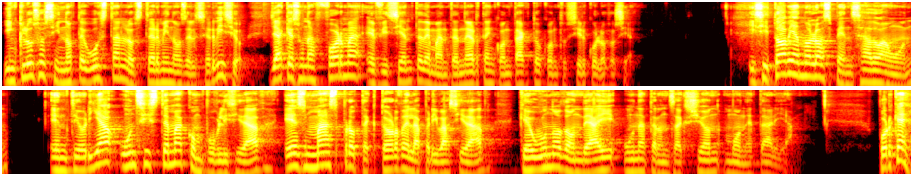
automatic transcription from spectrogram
incluso si no te gustan los términos del servicio, ya que es una forma eficiente de mantenerte en contacto con tu círculo social. Y si todavía no lo has pensado aún, en teoría un sistema con publicidad es más protector de la privacidad que uno donde hay una transacción monetaria. ¿Por qué?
